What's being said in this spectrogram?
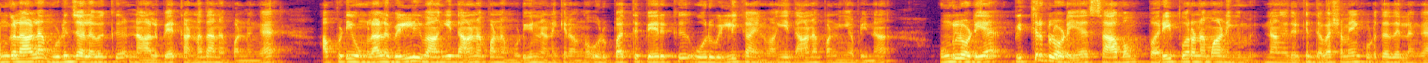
உங்களால் முடிஞ்ச அளவுக்கு நாலு பேருக்கு அன்னதானம் பண்ணுங்கள் அப்படி உங்களால் வெள்ளி வாங்கி தானம் பண்ண முடியும்னு நினைக்கிறவங்க ஒரு பத்து பேருக்கு ஒரு வெள்ளிக்காயின் வாங்கி தானம் பண்ணிங்க அப்படின்னா உங்களுடைய பித்திருக்களுடைய சாபம் பரிபூரணமாக நீங்கள் நாங்கள் இது வரைக்கும் இந்த வருஷமே கொடுத்தது இல்லைங்க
